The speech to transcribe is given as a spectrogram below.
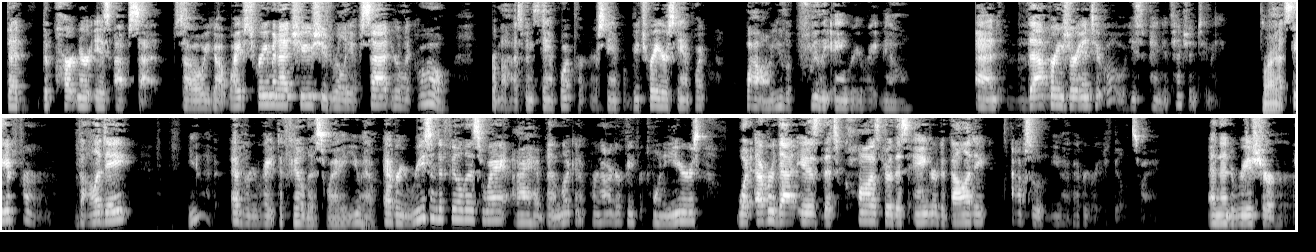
that the partner is upset. So you got wife screaming at you. She's really upset. You're like, oh, from the husband standpoint, partner standpoint, betrayer standpoint, wow, you look really angry right now. And that brings her into, oh, he's paying attention to me. Right. That's the affirm. Validate. You have every right to feel this way. You have every reason to feel this way. I have been looking at pornography for 20 years. Whatever that is that's caused her this anger to validate, absolutely, you have every right to feel this way. And then to reassure her.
